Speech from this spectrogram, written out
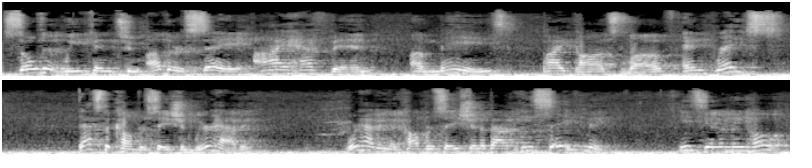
so that we can to others say, I have been amazed by God's love and grace. That's the conversation we're having. We're having a conversation about He saved me. He's given me hope.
